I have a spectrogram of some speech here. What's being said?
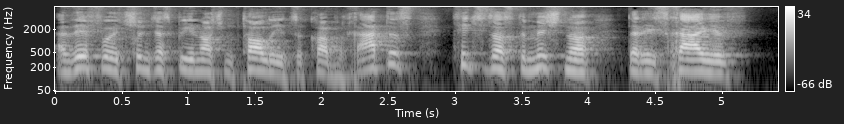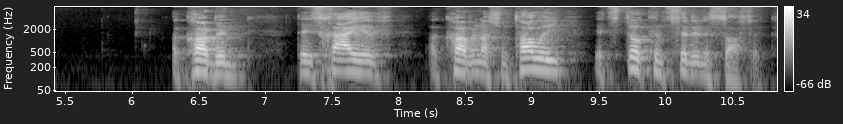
and therefore it shouldn't just be an Ashim Tali, it's a carbon chatas. Teaches us the Mishnah that is chayiv a carbon, that is chayiv a carbon Ashim Tali, it's still considered a suffix.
